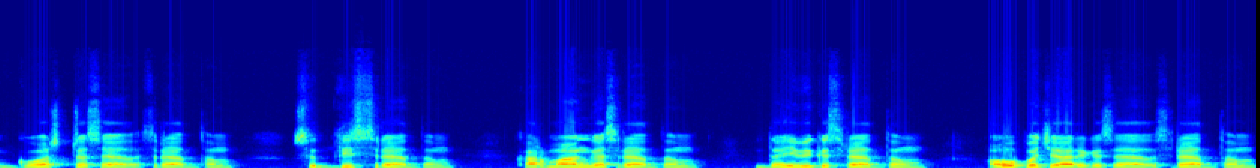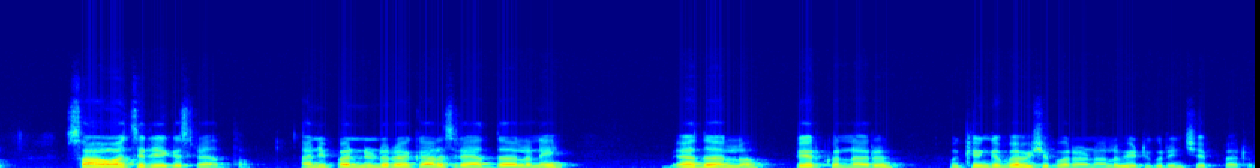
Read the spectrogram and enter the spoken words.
గోష్ఠ శ్రా- శ్రాద్ధం శుద్ధి శ్రాద్ధం కర్మాంగ శ్రాద్ధం దైవిక శ్రాద్ధం ఔపచారిక శ్రా- శ్రాద్ధం సాంవత్సరిక శ్రాద్ధం అని పన్నెండు రకాల శ్రాద్ధాలని వేదాల్లో పేర్కొన్నారు. ముఖ్యంగా భవిష్య పురాణాలు వీటి గురించి చెప్పారు.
